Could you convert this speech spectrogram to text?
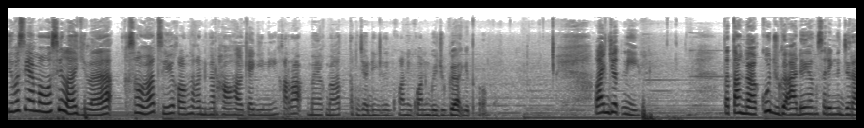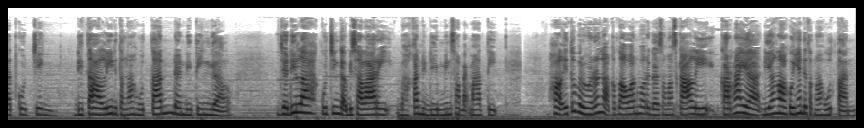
ya pasti emosi lah gila kesel banget sih kalau misalkan dengar hal-hal kayak gini karena banyak banget terjadi di lingkungan-lingkungan gue juga gitu Lanjut nih. Tetanggaku juga ada yang sering ngejerat kucing, ditali di tengah hutan dan ditinggal. Jadilah kucing gak bisa lari, bahkan didiemin sampai mati. Hal itu benar-benar gak ketahuan warga sama sekali, karena ya dia ngelakuinnya di tengah hutan.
